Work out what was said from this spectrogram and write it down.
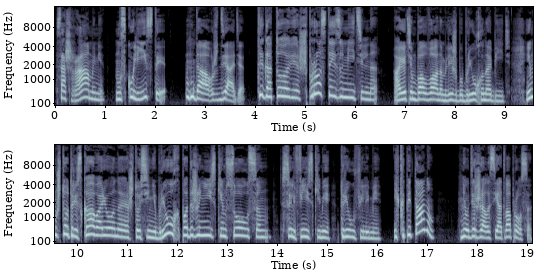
со шрамами, мускулистые. Да уж, дядя, ты готовишь просто изумительно. А этим болванам лишь бы брюхо набить. Им что треска вареная, что синебрюх под женийским соусом с эльфийскими трюфелями. И капитану? Не удержалась я от вопроса.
